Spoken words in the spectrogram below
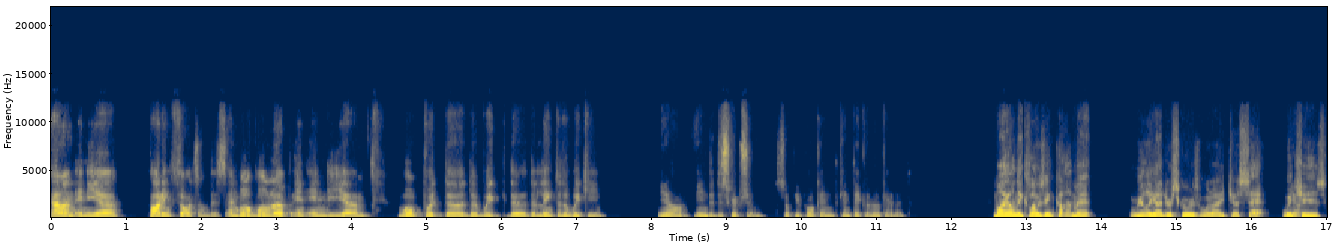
Allan. Any uh, parting thoughts on this? And we'll we'll uh, in in the um, we'll put the the week the the link to the wiki, you know, in the description so people can can take a look at it. My only closing comment really underscores what I just said, which yeah. is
